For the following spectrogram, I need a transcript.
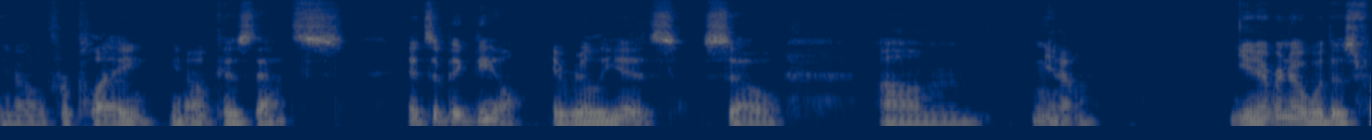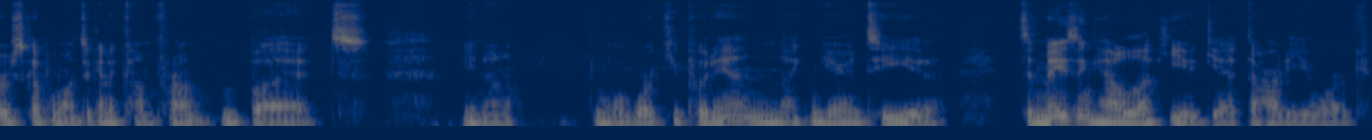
you know, for play, you know, because that's, it's a big deal. It really is. So, um, you know, you never know where those first couple ones are going to come from, but, you know, the more work you put in, I can guarantee you, it's amazing how lucky you get the harder you work.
